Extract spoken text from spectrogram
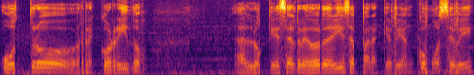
otro recorrido a lo que es alrededor de Ariza para que vean cómo se ve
